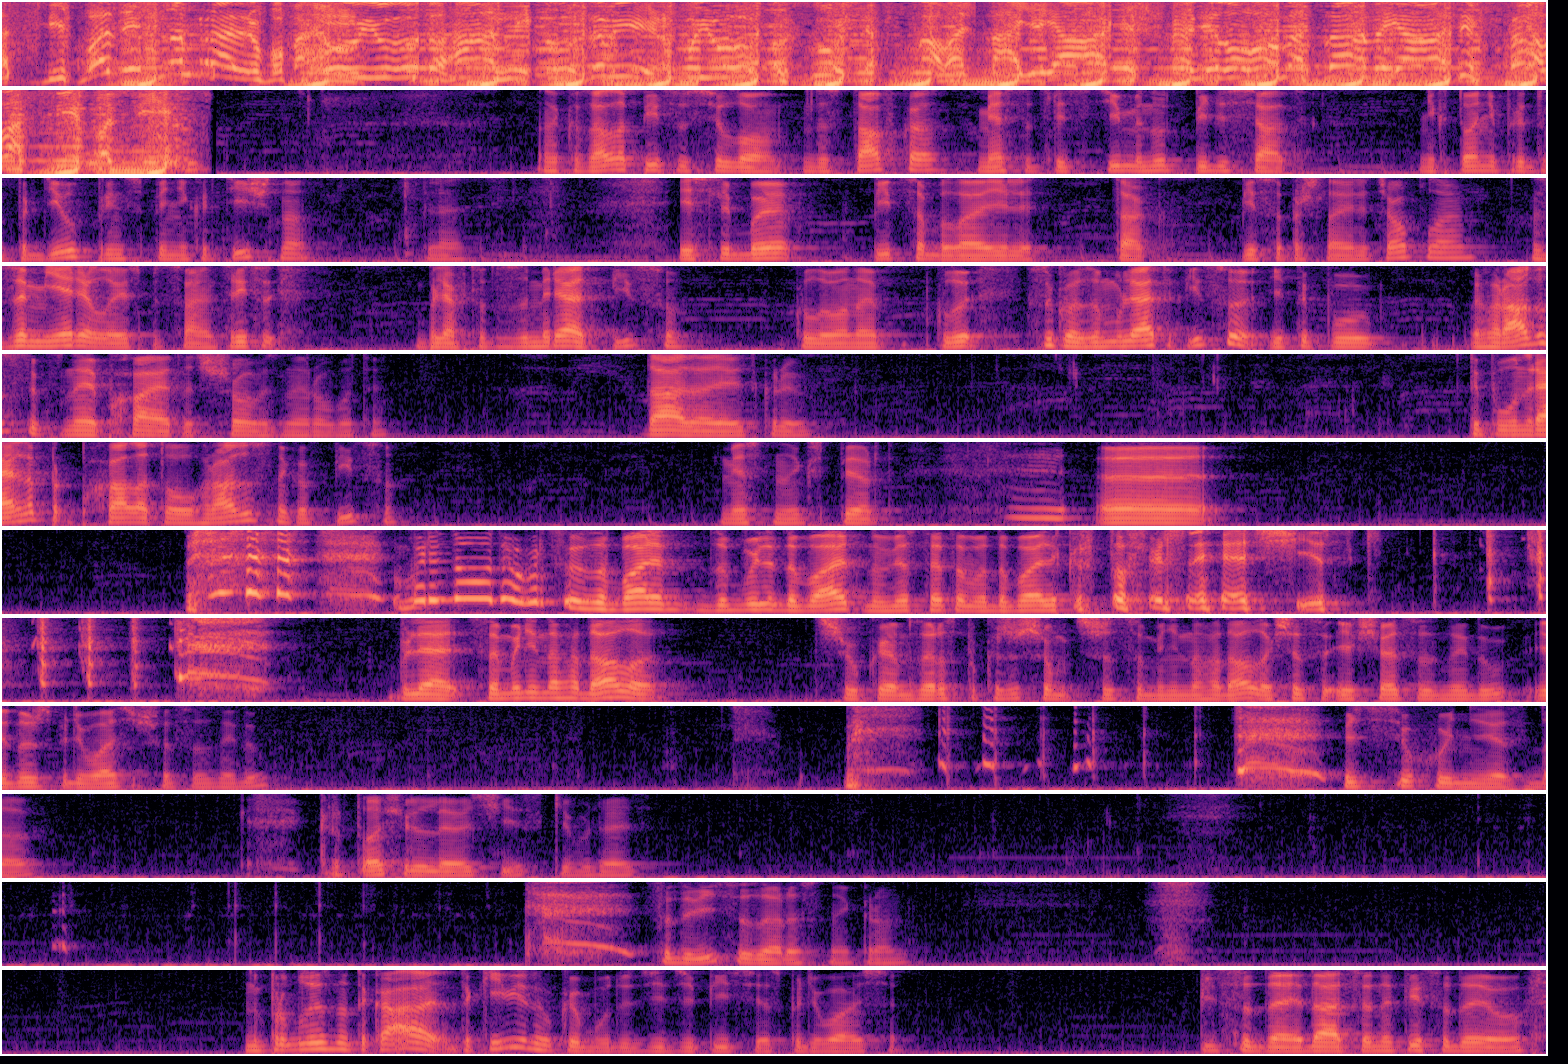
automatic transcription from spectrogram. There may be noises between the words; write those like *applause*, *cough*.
нас. І возле направлю попаю доганий ту завіркою. Сушить завальтає, як шпеділо на саме я, не встава сліпо зліз. Заказала пиццу село. Доставка вместо 30 минут 50. Никто не предупредил, в принципе, не критично. Блядь. Если бы пицца была или... Так, пицца пришла или теплая. Замерила ее специально. 30... Бля, кто-то замеряет пиццу, коли вона... Коли... Сука, замовляєте піцу і, типу, градусник в неї пхаєте, чи що ви з нею робите? Да, да, я відкрив. Типу, он реально пр- пхала того градусника в піцу? Местный експерт. Э... *laughs* Маринованные огурцы забали, забыли добавить, но вместо этого добавили картофельные очистки. *laughs* Блядь, це мені нагадало. Шука, я вам зараз покажу, що, що це мені нагадало. Якщо, це, якщо я це знайду. Я дуже сподіваюся, що я це знайду. *laughs* Ось всю хуйню я здав. Картофельные очистки, блядь. *laughs* Подивіться зараз на екран. Ну, приблизно така, такі відгуки будуть зі піці, я сподіваюся. Pizza Day, да, це не Pizza Day,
